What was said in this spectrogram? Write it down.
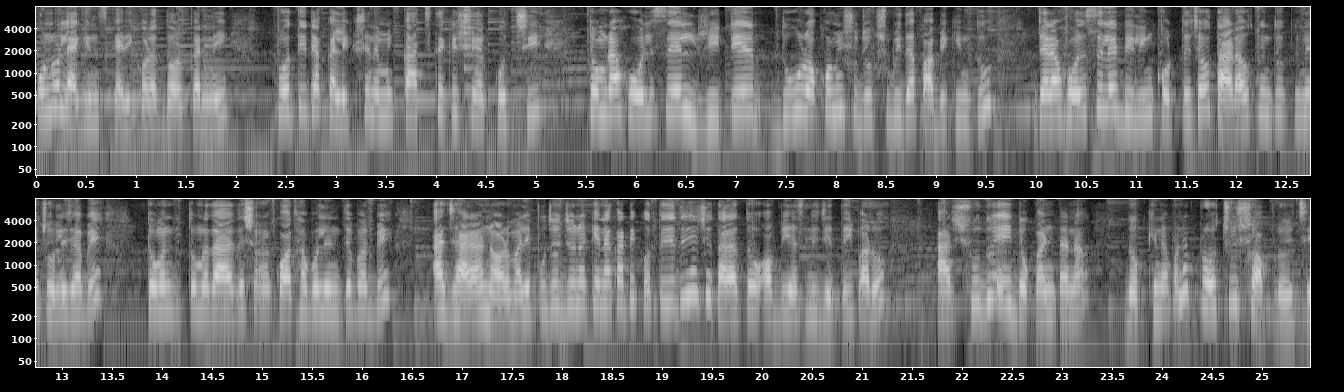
কোনো লেগিংস ক্যারি করার দরকার নেই। প্রতিটা কালেকশন আমি কাছ থেকে শেয়ার করছি। তোমরা হোলসেল রিটেল দু রকমই সুযোগ সুবিধা পাবে কিন্তু। যারা হোলসেলে ডিলিং করতে চাও, তারাও কিন্তু এখানে চলে যাবে। তোমার তোমরা দাদাদের সঙ্গে কথা বলে নিতে পারবে। আর যারা নর্মালি পুজোর জন্য কেনাকাটি করতে যেতে চাইছো, তারা তো অবভিয়াসলি যেতেই পারো। আর শুধু এই দোকানটা না দক্ষিণাপনে প্রচুর শপ রয়েছে।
